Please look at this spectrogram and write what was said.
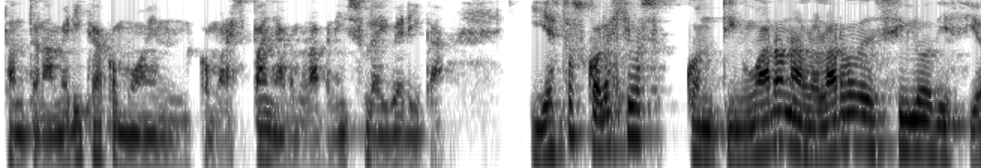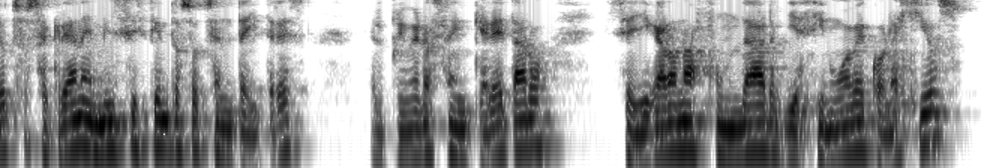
tanto en América como en, como España, como en la península ibérica. Y estos colegios continuaron a lo largo del siglo XVIII, se crean en 1683 el primero es en Querétaro, se llegaron a fundar 19 colegios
